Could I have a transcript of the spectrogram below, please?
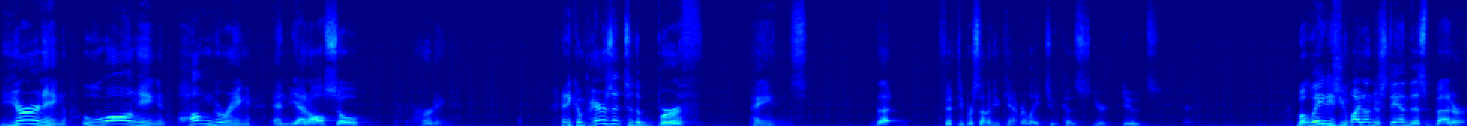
Yearning, longing, hungering, and yet also hurting. And he compares it to the birth pains that 50% of you can't relate to because you're dudes. But, ladies, you might understand this better.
